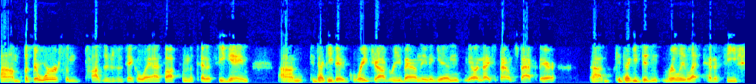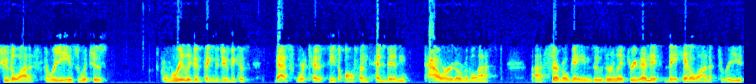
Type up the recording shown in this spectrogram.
Um, but there were some positives to take away, I thought, from the Tennessee game. Um, Kentucky did a great job rebounding again, you know, a nice bounce back there. Uh, Kentucky didn't really let Tennessee shoot a lot of threes, which is a really good thing to do because that's where Tennessee's offense had been powered over the last uh, several games. It was really three, and they they hit a lot of threes,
